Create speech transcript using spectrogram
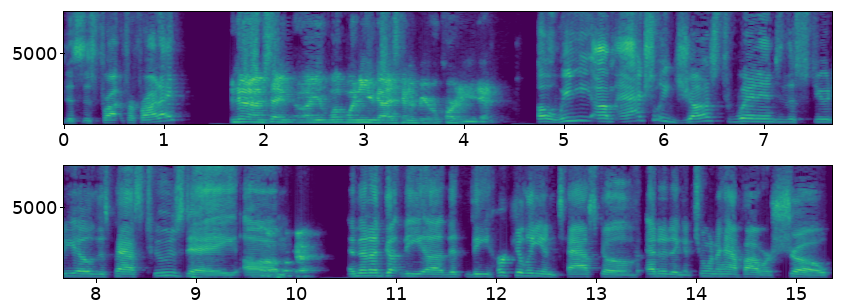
This is fr- for Friday. No, no I'm saying uh, when are you guys going to be recording again? Oh, we um actually just went into the studio this past Tuesday. Um, oh, okay. And then I've got the uh, the the Herculean task of editing a two and a half hour show.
